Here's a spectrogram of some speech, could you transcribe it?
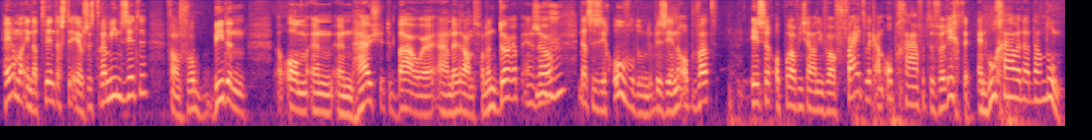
helemaal in dat 20e eeuwse stramien zitten... van verbieden om een, een huisje te bouwen aan de rand van een dorp en zo. Mhm. Dat ze zich onvoldoende bezinnen op wat is er op provinciaal niveau feitelijk aan opgaven te verrichten. En hoe gaan we dat dan doen?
